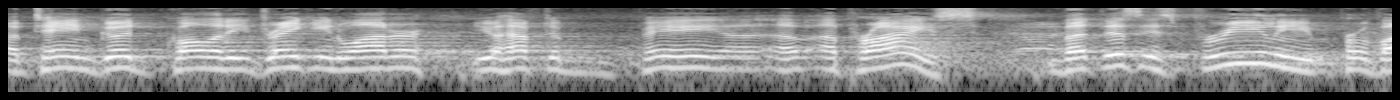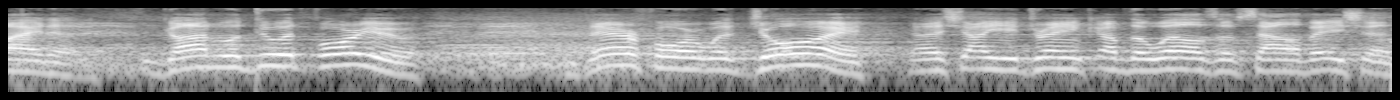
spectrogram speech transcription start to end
obtain good quality drinking water, you have to pay a, a price. But this is freely provided. God will do it for you. Therefore, with joy uh, shall ye drink of the wells of salvation.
